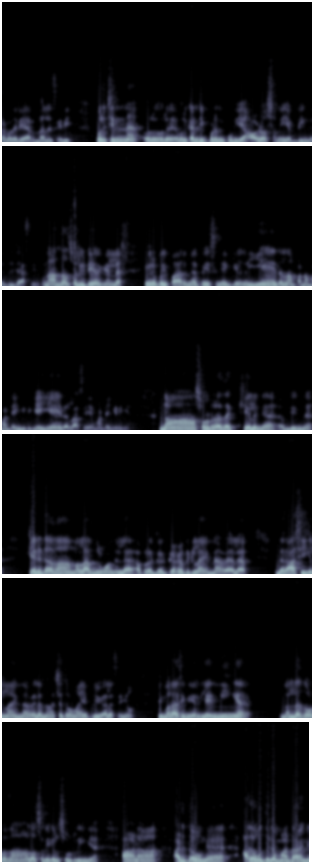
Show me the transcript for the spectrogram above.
சகோதரியா இருந்தாலும் சரி ஒரு சின்ன ஒரு ஒரு ஒரு கண்டிப்புடன் கூடிய ஆலோசனை அப்படிங்கிறது ஜாஸ்தி இருக்கும். நான் தான் சொல்லிட்டே இருக்கேன்ல இவரை போய் பாருங்க பேசுங்க கேளுங்க. ஏன் இதெல்லாம் பண்ண மாட்டேங்கிறீங்க? ஏன் இதெல்லாம் செய்ய மாட்டேங்கிறீங்க? நான் சொல்றத கேளுங்க அப்படின்னு கேட்டுட்டா தான் நல்லா இருந்துருவாங்கல்ல. அப்புறம் கிரகத்துக்கெல்லாம் என்ன வேலை? இந்த ராசிகள்லாம் என்ன வேலை? இந்த நட்சத்திரம்லாம் எப்படி வேலை செய்யும்? சிம்மராசி நேர்களே நீங்க நல்லதோட தான் ஆலோசனைகள் சொல்றீங்க. ஆனா அடுத்தவங்க அதை ஒத்துக்க மாட்டாங்க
